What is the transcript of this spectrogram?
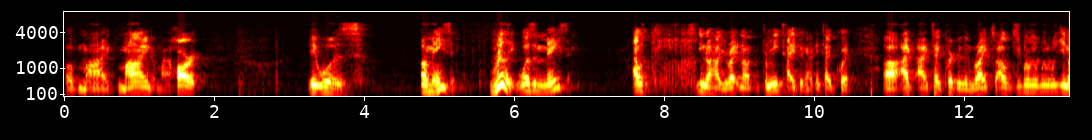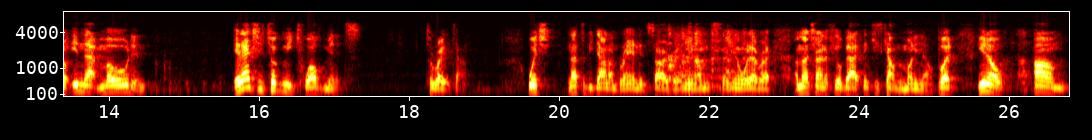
of my mind or my heart. It was amazing. Really, it was amazing. I was, you know how you write now. For me, typing, I can type quick. Uh, I, I type quicker than write, so I was, you know, in that mode, and it actually took me 12 minutes to write it down. Which, not to be down on Brandon, sorry, Brandon, you know, I'm, you know, whatever. I, I'm not trying to feel bad. I think he's counting the money now, but you know, um,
